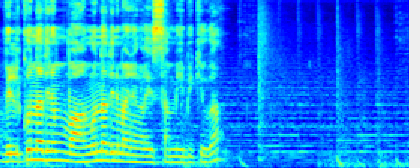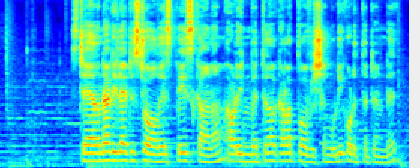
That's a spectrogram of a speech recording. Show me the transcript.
വിൽക്കുന്നതിനും വാങ്ങുന്നതിനുമായി ഞങ്ങളെ സമീപിക്കുക. സ്റ്റെയറിന്റെ അടിയിലായിട്ട് സ്റ്റോറേജ് സ്പേസ് കാണാം. അവിടെ ഇൻവെർട്ടർ പ്രൊവിഷൻ കൂടി കൊടുത്തിട്ടുണ്ട്.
